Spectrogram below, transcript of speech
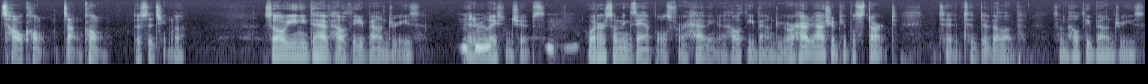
操控、掌控的事情了。So you need to have healthy boundaries in relationships. What are some examples for having a healthy boundary, or how how should people start to to develop some healthy boundaries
